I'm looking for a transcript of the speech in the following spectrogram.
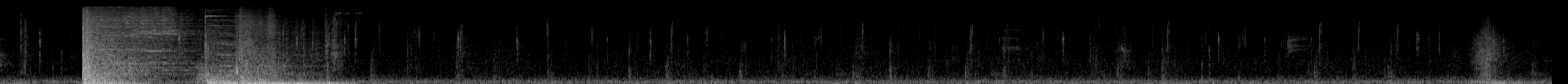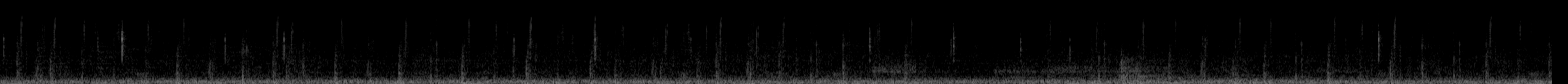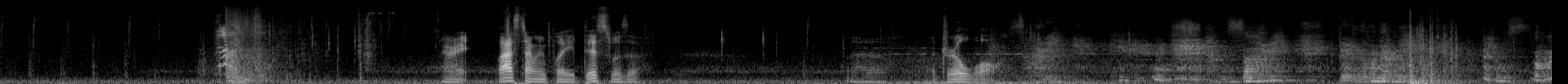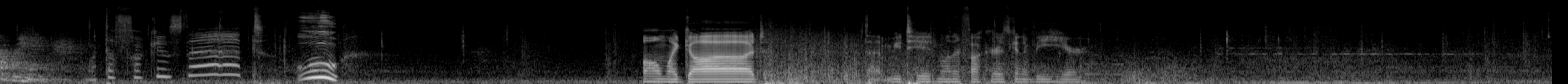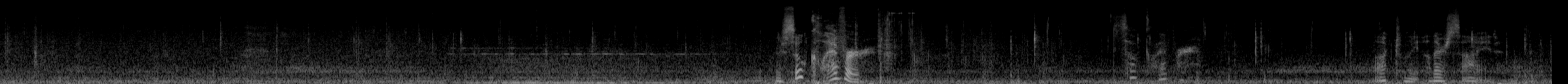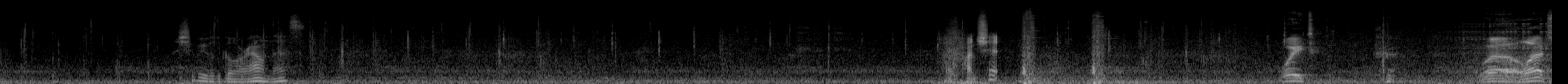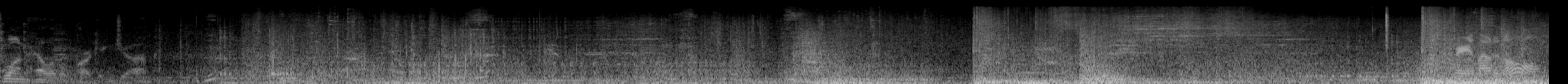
Last time we played, this was a uh, a drill wall. Sorry. I'm sorry. What the fuck is that? Ooh! Oh my god. That mutated motherfucker is gonna be here. They're so clever. So clever. Locked from the other side. I should be able to go around this. Can I punch it? Wait. well, that's one hell of a parking job. Very loud at all.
